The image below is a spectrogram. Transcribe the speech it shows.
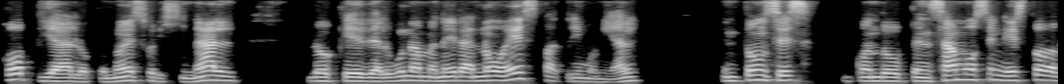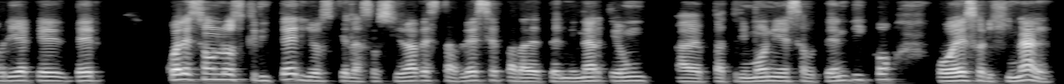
copia, lo que no es original, lo que de alguna manera no es patrimonial. Entonces, cuando pensamos en esto, habría que ver cuáles son los criterios que la sociedad establece para determinar que un eh, patrimonio es auténtico o es original.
